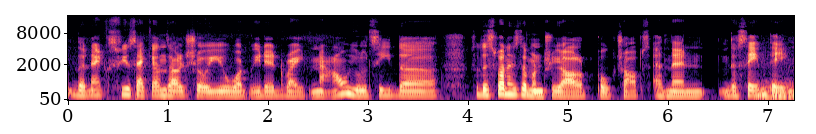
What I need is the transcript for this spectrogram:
the next few seconds i'll show you what we did right now. You'll see the so this one is the montreal pork chops and then the same thing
